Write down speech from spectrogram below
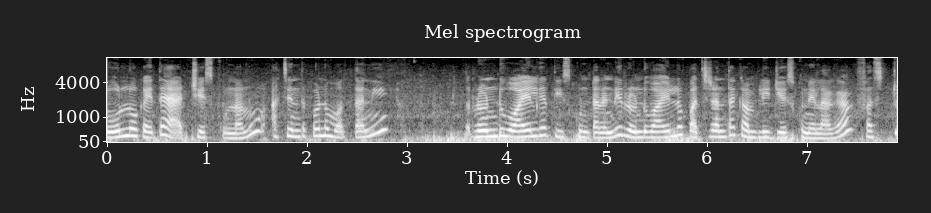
రోల్లోకి అయితే యాడ్ చేసుకున్నాను. ఆ చింతపండు మొత్తాన్ని రెండు వాయిల్గా తీసుకుంటానండి. రెండు వాయిల్లో పచ్చడంతా కంప్లీట్ చేసుకునేలాగా ఫస్ట్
